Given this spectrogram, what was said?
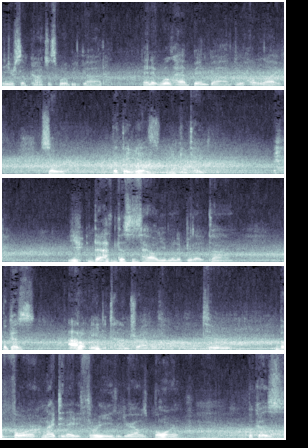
then your subconscious will be God. And it will have been God your whole life. So the thing is, you can take you, that. This is how you manipulate time, because I don't need to time travel to before 1983, the year I was born, because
